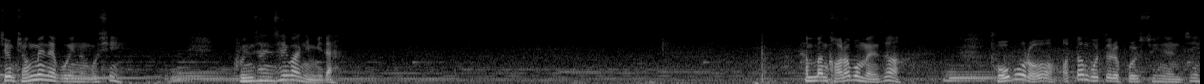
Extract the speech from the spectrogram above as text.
지금 정면에 보이는 곳이 군산 세관입니다. 한번 걸어보면서 도보로 어떤 곳들을 볼 수 있는지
